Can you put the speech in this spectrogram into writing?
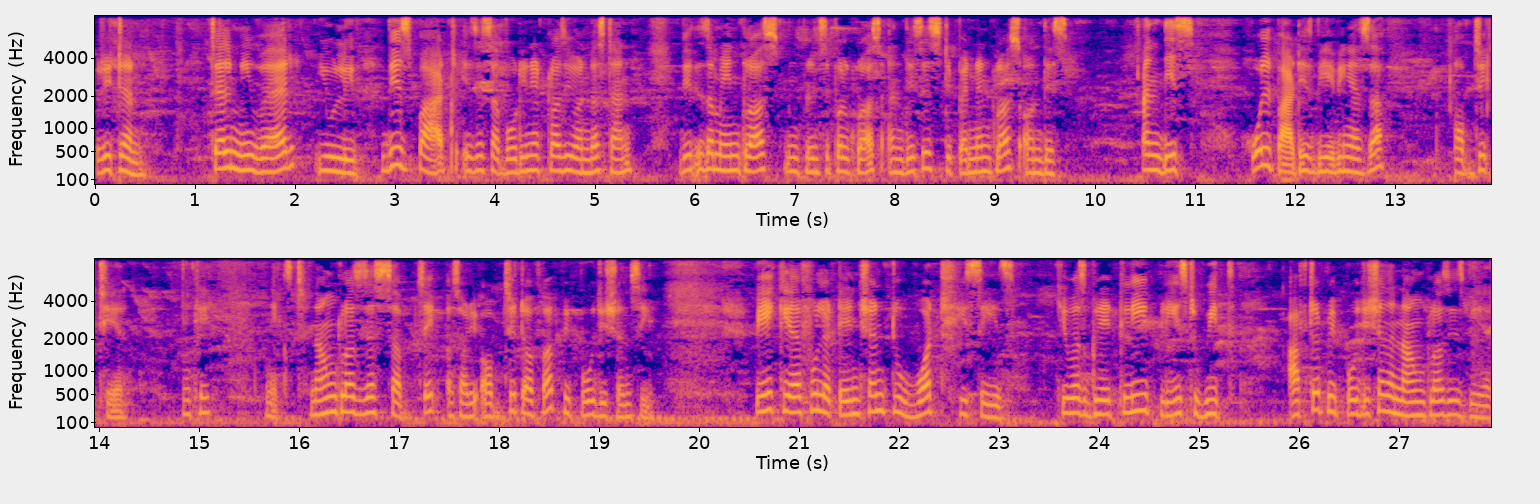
return. Tell me where you live. This part is a subordinate clause you understand. This is a main clause in principal clause and this is dependent clause on this. And this whole part is behaving as a object here. Okay next noun clause is a subject uh, sorry object of a preposition see pay careful attention to what he says he was greatly pleased with after preposition the noun clause is there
